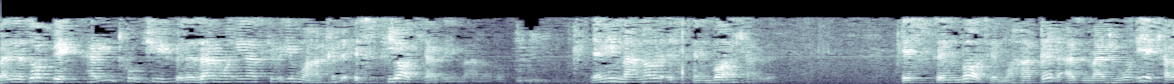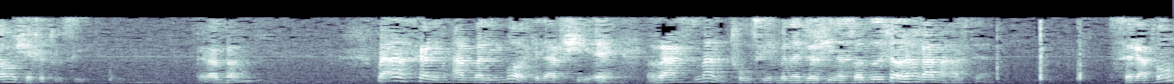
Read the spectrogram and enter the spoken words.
و لذا بهترین توجیه به نظر ما این است که بگیم محقق استیاد کرده این معنا رو. یعنی این معنا رو استنباط کرده. استنباط محقق از مجموعه کلام شیخ توسی و از کردیم اولین بار که در شیعه رسما توصیق به نجاشی نسبت داده شد همین قرن هفته. سقطم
